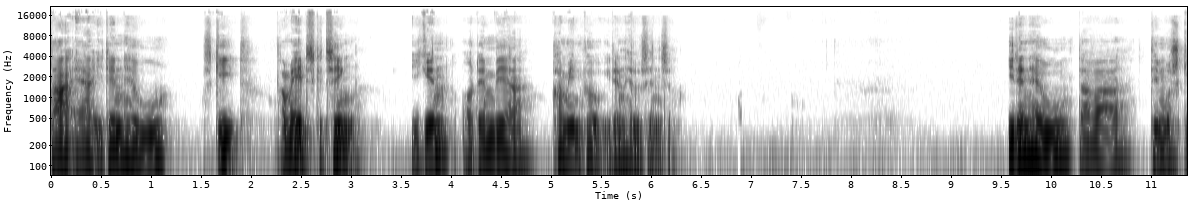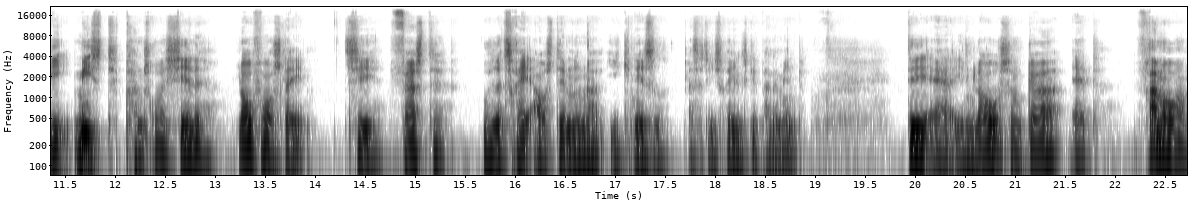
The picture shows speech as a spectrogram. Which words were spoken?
der er i den her uge sket dramatiske ting igen, og dem vil jeg komme ind på i den her udsendelse. I den her uge, der var det måske mest kontroversielle lovforslag til første ud af tre afstemninger i Knesset, altså det israelske parlament. Det er en lov, som gør, at Fremover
